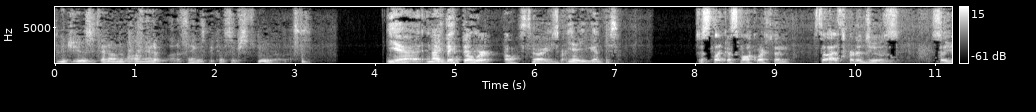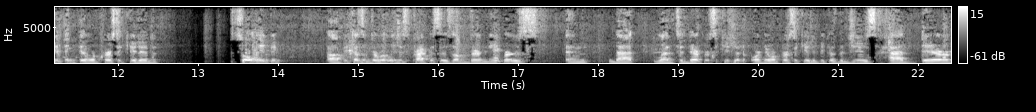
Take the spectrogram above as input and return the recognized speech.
the Jews have been on the wrong end of a lot of things because there's fewer of us. Yeah, and I, I think that we're. Oh, sorry. Yeah, you got this. just like a small question. So, as for the Jews, so you think they were persecuted solely be, uh, because of the religious practices of their neighbors, and that led to their persecution, or they were persecuted because the Jews had their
